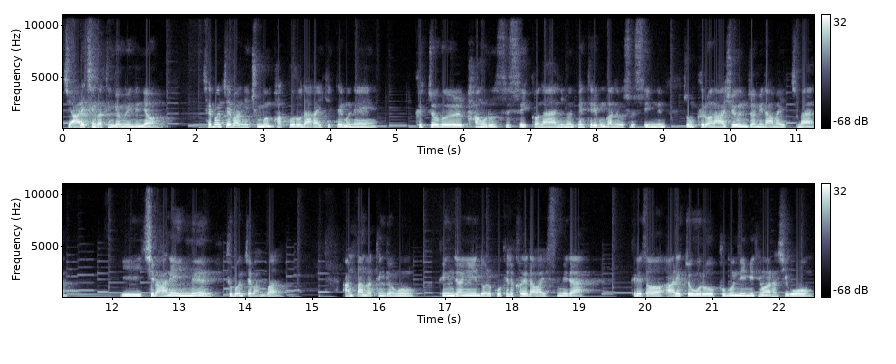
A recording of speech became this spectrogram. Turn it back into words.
지 아래층 같은 경우에는요, 세 번째 방이 중문 밖으로 나가 있기 때문에 그쪽을 방으로 쓸 수 있거나 아니면 팬트리 공간으로 쓸 수 있는 좀 그런 아쉬운 점이 남아 있지만 이 집 안에 있는 두 번째 방과 안방 같은 경우 굉장히 넓고 쾌적하게 나와 있습니다. 그래서 아래쪽으로 부부님이 생활하시고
